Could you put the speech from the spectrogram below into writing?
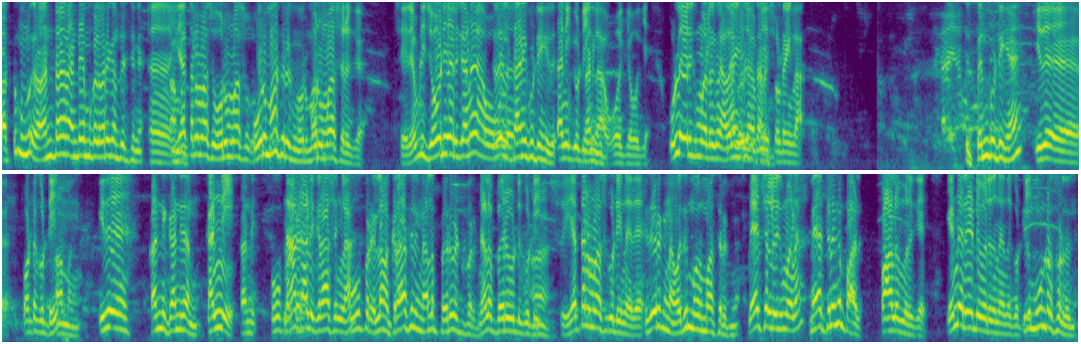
பத்து முந்நூறு ரெண்டரை ரெண்டே முக்கால் வரைக்கும் வந்துருச்சுங்க. எத்தனை மாசம்? ஒரு மாசம். ஒரு மாசம் இருக்குங்க ஒரு ஒரு மாசம். இருக்கு. சரி எப்படி ஜோடியா இருக்கானா? தனி குட்டிங்க இது. தனி குட்டிங்களா? Okay okay. உள்ள இருக்க மாட்டேங்குது ஆ, அதை இருக்கு, கொஞ்சம் அப்படியே தரேன். சொல்றீங்களா இது பெண் குட்டிங்க. பொட்டைக்குட்டி ஆமாங்க. இது கண்ணி கண்ணி தான். கண்ணி. சூப்பர் நாட்டாடு கிராஸுங்களா? சூப்பர். எல்லாம் கிராஸ்லிங் நல்ல பெருவெட்டு பாருங்க நல்ல பெருவிட்டு குட்டி. எத்தனை மாசம் குட்டினா இது? இது இருக்குண்ணா இது ஒரு மாசம் இருக்குங்க. மேய்ச்சல் இருக்குமாண்ணா? மேட்ச்லங்க பால். பாலும் இருக்கு. என்ன ரேட் வருதுண்ணா இந்த குட்டி? இது மூன்றரை சொல்லுதுங்க.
